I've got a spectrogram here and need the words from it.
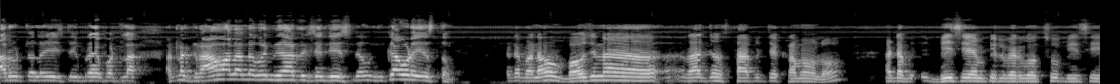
ఆరుట్లలో చేసిన ఇబ్రాహీపట్ల అట్లా గ్రామాలలో పోయి నిరాదీక్ష చేసినాం ఇంకా కూడా చేస్తాం. అంటే మనం బహుజన రాజ్యం స్థాపించే క్రమంలో అంటే బీసీ ఎంపీలు పెరగవచ్చు బీసీ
